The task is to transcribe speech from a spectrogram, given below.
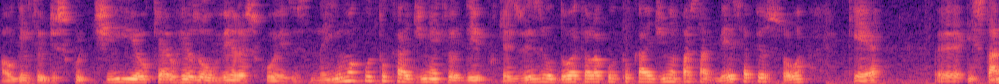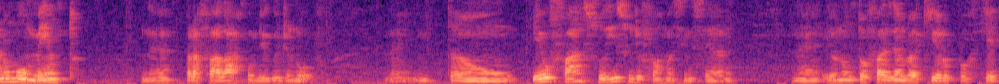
alguém que eu discuti e eu quero resolver as coisas. Nenhuma cutucadinha que eu dei, porque às vezes eu dou aquela cutucadinha para saber se a pessoa quer, é, está no momento né, para falar comigo de novo. Né? Então, eu faço isso de forma sincera. Né? Eu não estou fazendo aquilo porque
